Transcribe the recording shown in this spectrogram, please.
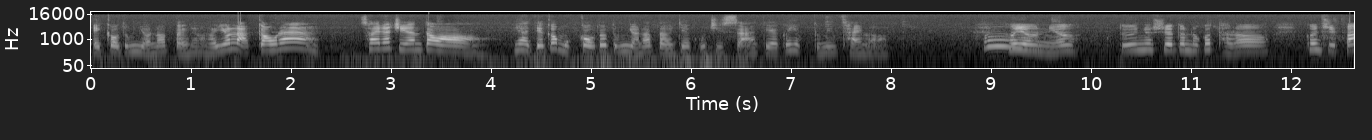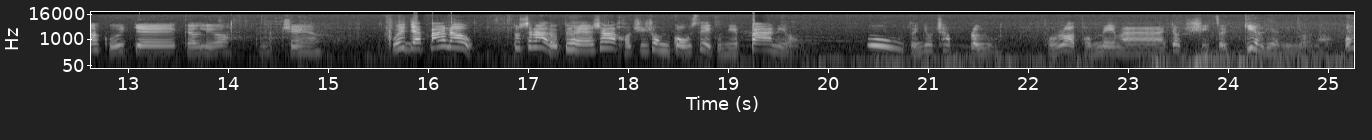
ấy câu tụi nhỏ nó tới nó nhớ là câu đó sai đó chỉ anh tao ya tiền có một câu tụi nhỏ nó tới chơi cũng chỉ xả tiền có dục tụi mình thay mà hơi giờ nhớ tôi nhớ xe tôi đâu có thở lo con chỉ ba cuối chè cả liều chè với nhà ba đâu tôi sẽ là tiên sẽ là khó chỉ dùng câu xe của nhà ba nhiều u tự nhiên chấp rồi thổ lo thổ mê mà, cho chị tới kia liền mình rồi nó ông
